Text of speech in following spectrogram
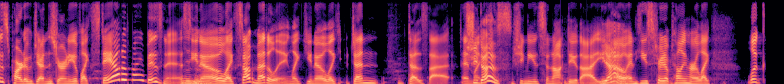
is part of Jen's journey of like, stay out of my business, Mm-hmm. you know? Like, stop meddling. Like, you know, like Jen does that. And She like, does. She needs to not do that, you Yeah. know? And he's straight up telling her, like, look,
